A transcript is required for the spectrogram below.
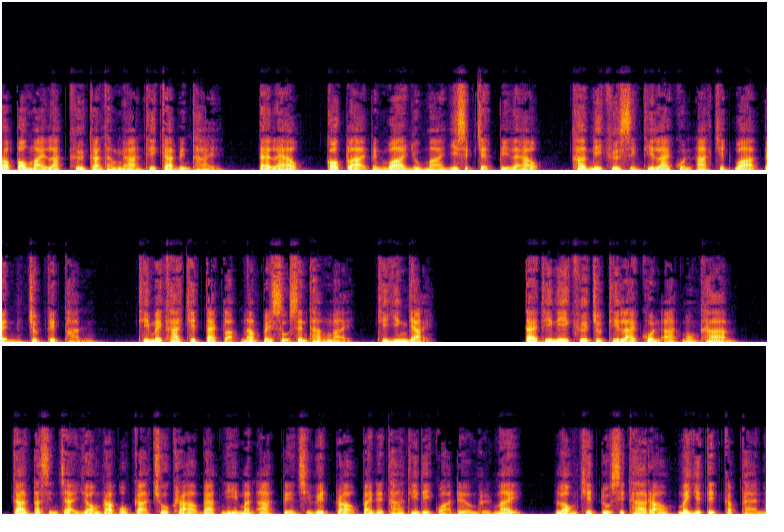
ราะเป้าหมายหลักคือการทำงานที่การบินไทย แต่แล้วก็กลายเป็นว่าอยู่มา 27 ปีแล้วถ้านี่คือสิ่งที่หลายคนอาจคิดว่าเป็นจุดพลิกผัน ที่ไม่คาดคิดแต่กลับนำไปสู่เส้นทางใหม่ที่ยิ่งใหญ่ แต่ที่นี่คือจุดที่หลายคนอาจมองข้าม การตัดสินใจยอมรับโอกาสชั่วคราวแบบนี้มันอาจเปลี่ยนชีวิตเราไปในทางที่ดีกว่าเดิมหรือไม่ ลองคิดดูสิถ้าเราไม่ยึดติดกับแผนเ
